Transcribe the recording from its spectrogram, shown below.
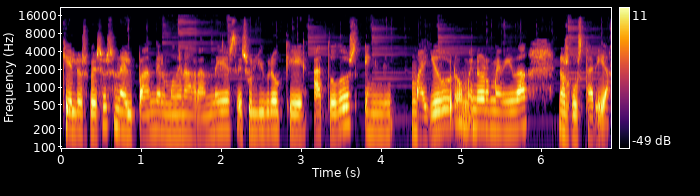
que Los besos en el pan de Almudena Grandes es un libro que a todos en mayor o menor medida nos gustaría.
